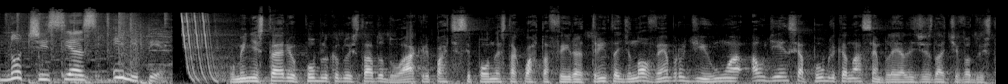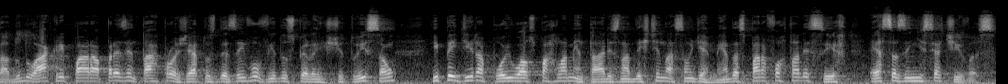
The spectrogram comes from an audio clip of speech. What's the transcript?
Notícias MP. O Ministério Público do Estado do Acre participou nesta quarta-feira, 30 de novembro, de uma audiência pública na Assembleia Legislativa do Estado do Acre para apresentar projetos desenvolvidos pela instituição e pedir apoio aos parlamentares na destinação de emendas para fortalecer essas iniciativas.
